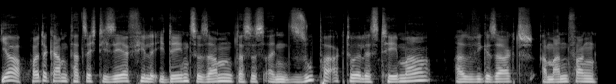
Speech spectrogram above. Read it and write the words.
Ja, heute kamen tatsächlich sehr viele Ideen zusammen. Das ist ein super aktuelles Thema. Also wie gesagt, am Anfang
